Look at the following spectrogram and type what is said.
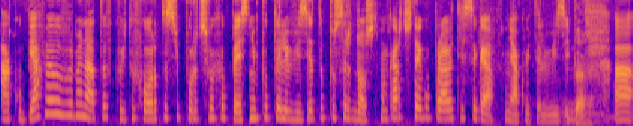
ако бяхме във времената, в които хората си поръчваха песни по телевизията посред нощ, макар че те го правят и сега в някои телевизии, Да. а,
